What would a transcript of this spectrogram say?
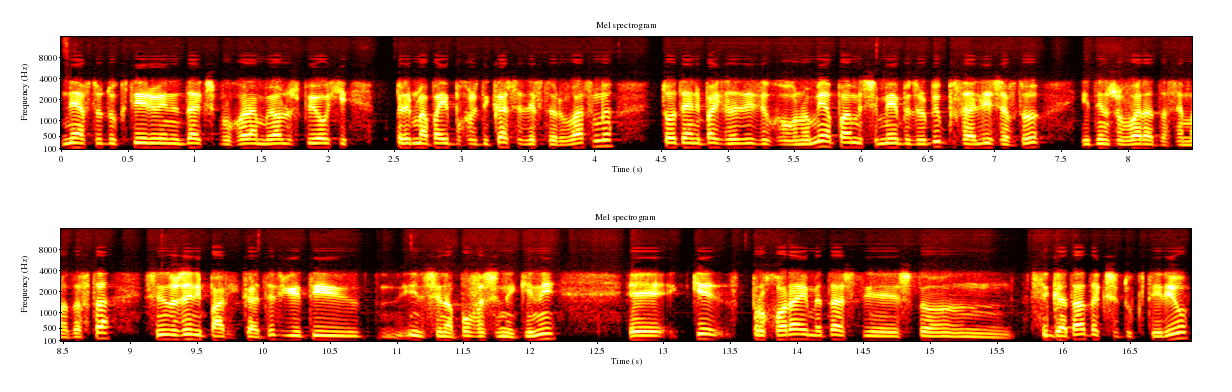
ναι αυτό το κτίριο είναι εντάξει προχωράμε, ο άλλος πει όχι πρέπει να πάει υποχρεωτικά σε δευτεροβάθμιο, τότε αν υπάρχει δηλαδή διχογνωμία πάμε σε μια επιτροπή που θα λύσει αυτό, γιατί είναι σοβαρά τα θέματα αυτά. Συνήθως δεν υπάρχει κάτι τέτοιο γιατί η συναπόφαση είναι κοινή ε, και προχωράει μετά στη, στον, στην κατάταξη του κτηρίου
